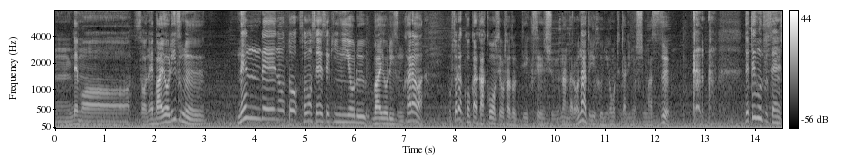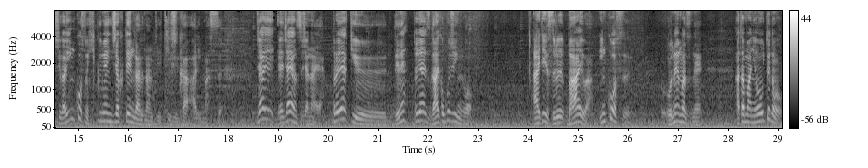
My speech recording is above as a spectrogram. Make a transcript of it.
うん、でもそうねバイオリズム年齢のとその成績によるバイオリズムからはおそらくここから下降線をたどっていく選手なんだろうなというふうに思ってたりもします。で、テムズ選手がインコースの低めに弱点があるなんていう記事があります。ジャイジャイアンツじゃないや、プロ野球でね、とりあえず外国人を相手にする場合は、インコースをね、まずね、頭に置いての、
